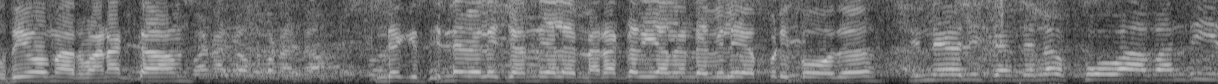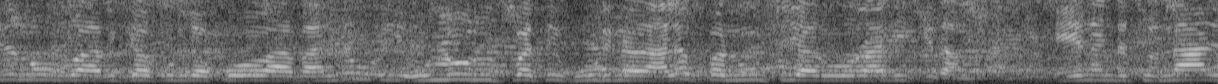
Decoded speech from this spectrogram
உதயகுமார் வணக்கம். வணக்கம் வணக்கம். இன்றைக்கு திண்ணவேலி சந்தையில் மரக்கறியாளன்ற விலை எப்படி போகுது? திருநெல்வேலி சந்தையில் கோவா வந்து இருநூறுவா விற்கக்கூடிய கோவா வந்து உள்ளூர் உற்பத்தி கூடினதால இப்போ நூற்றி அறுபது ரூபா விற்கிறாங்க ஏனென்று சொன்னால்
